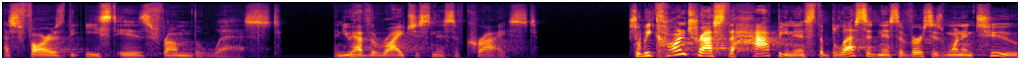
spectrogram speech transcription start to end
as far as the east is from the west, and you have the righteousness of Christ. So we contrast the happiness, the blessedness of verses 1 and 2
